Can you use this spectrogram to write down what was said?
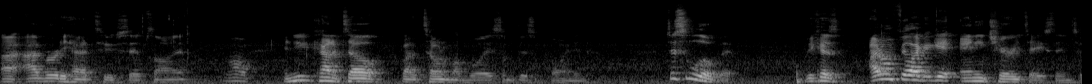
I I've already had two sips on it, Oh, and you can kind of tell by the tone of my voice I'm disappointed, just a little bit, because I don't feel like I get any cherry taste into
